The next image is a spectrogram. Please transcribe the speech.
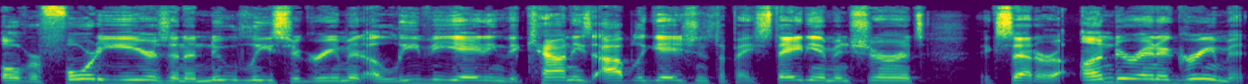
over 40 years in a new lease agreement, alleviating the county's obligations to pay stadium insurance, et cetera. Under an agreement,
